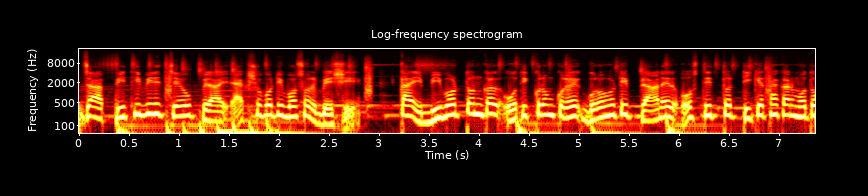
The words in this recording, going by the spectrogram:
যা পৃথিবীর চেয়েও প্রায় একশো কোটি বছর বেশি। তাই বিবর্তনকাল অতিক্রম করে গ্রহটি প্রাণের অস্তিত্ব টিকে থাকার মতো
